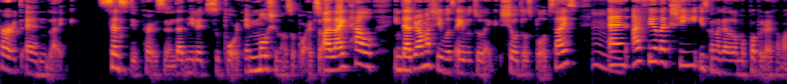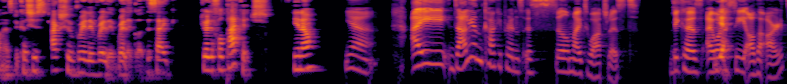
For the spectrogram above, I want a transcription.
hurt and like sensitive person that needed support, emotional support. So I liked how in that drama she was able to like show those both sides. Mm. And I feel like she is gonna get a lot more popular if I'm honest, because she's actually really, really, really good. It's like you're the full package, you know? yeah. I Dali and Cocky Prince is still my to watch list because I want to Yeah. see all the art.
